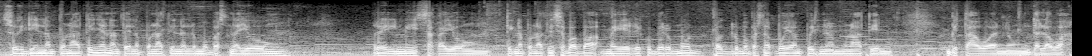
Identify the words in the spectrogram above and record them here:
So idin lang po natin yan. Antayin lang po natin na lumabas na yung realme saka yung tignan po natin sa baba. May recovery mode. Pag lumabas na po yan pwede na po natin bitawan yung dalawa.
